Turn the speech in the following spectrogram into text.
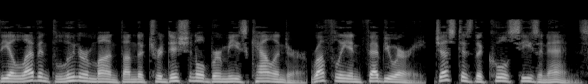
the 11th lunar month on the traditional Burmese calendar roughly in February, just as the cool season ends.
